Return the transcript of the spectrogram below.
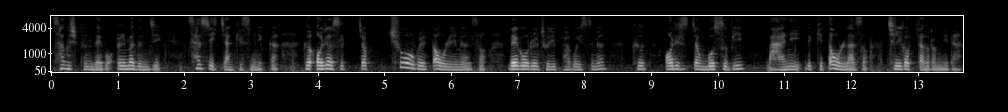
사고 싶은 레고 얼마든지 살 수 있지 않겠습니까? 그 어렸을 적 추억을 떠올리면서 레고를 조립하고 있으면 그 어렸을 적 모습이 많이 이렇게 떠올라서 즐겁다 그럽니다.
